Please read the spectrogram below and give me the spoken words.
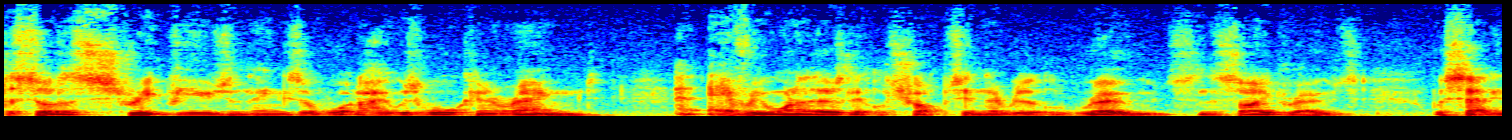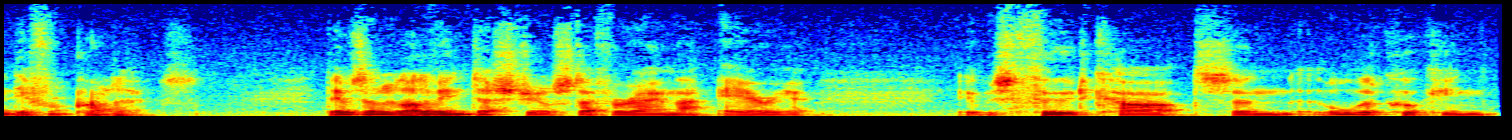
the sort of street views and things of what I was walking around and every one of those little shops in the little roads and the side roads were selling different products. There was a lot of industrial stuff around that area. It was food carts and all the cooking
